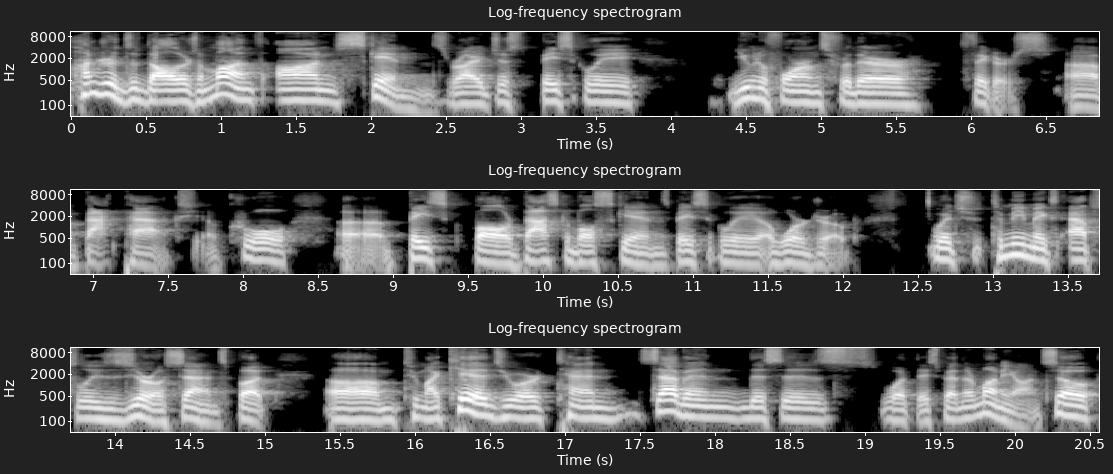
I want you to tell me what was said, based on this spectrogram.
hundreds of dollars a month on skins, right? Just basically uniforms for their figures, uh, backpacks, you know, cool uh, baseball or basketball skins, basically a wardrobe, which to me makes absolutely zero sense. But um, to my kids who are 10, 7, this is what they spend their money on. So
